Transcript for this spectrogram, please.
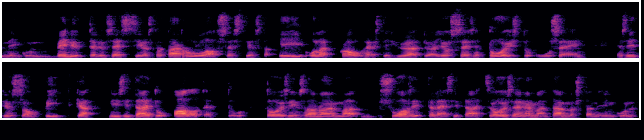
niin kuin venyttelysessiosta tai rullaussessiosta ei ole kauheasti hyötyä, jos ei se toistu usein. Ja sitten jos se on pitkä, niin sitä ei tule aloitettua. Toisin sanoen mä suosittelen sitä, että se olisi enemmän tämmöistä niin kuin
